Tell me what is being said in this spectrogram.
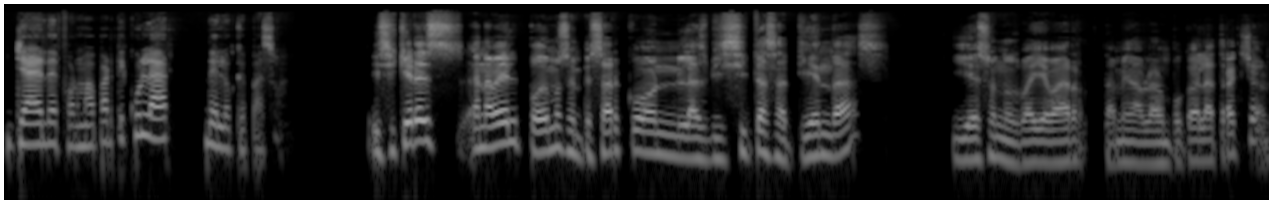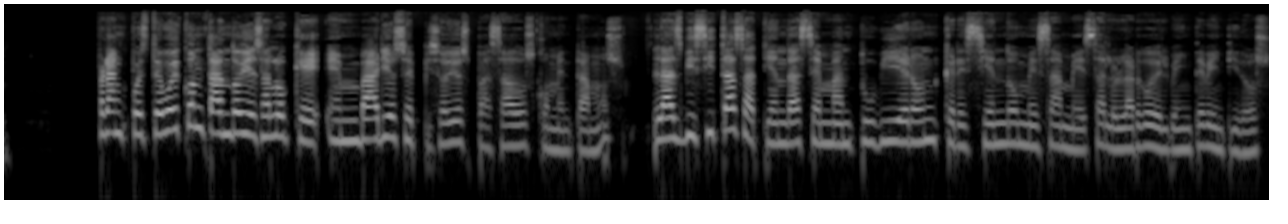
ya de forma particular, de lo que pasó. Y si quieres, Anabel, podemos empezar con las visitas a tiendas y eso nos va a llevar también a hablar un poco de la atracción. Frank, pues te voy contando y es algo que en varios episodios pasados comentamos. Las visitas a tiendas se mantuvieron creciendo mes a mes a lo largo del 2022,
